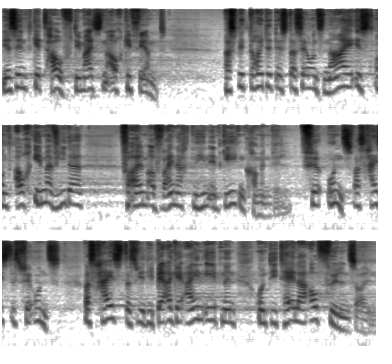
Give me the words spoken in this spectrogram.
Wir sind getauft, die meisten auch gefirmt. Was bedeutet es, dass er uns nahe ist und auch immer wieder, vor allem auf Weihnachten hin, entgegenkommen will? Für uns, was heißt es für uns? Was heißt, dass wir die Berge einebnen und die Täler auffüllen sollen?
